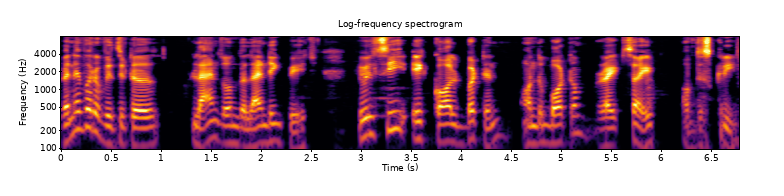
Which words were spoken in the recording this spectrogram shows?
whenever a visitor lands on the landing page, he will see a call button on the bottom right side of the screen.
